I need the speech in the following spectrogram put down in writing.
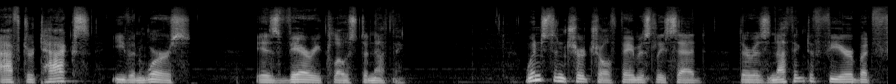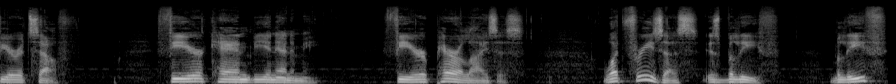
after tax, even worse, is very close to nothing. Winston Churchill famously said, There is nothing to fear but fear itself. Fear can be an enemy. Fear paralyzes. What frees us is belief belief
